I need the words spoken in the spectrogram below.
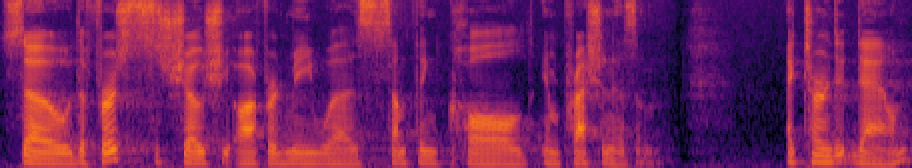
So the first show she offered me was something called Impressionism. I turned it down.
